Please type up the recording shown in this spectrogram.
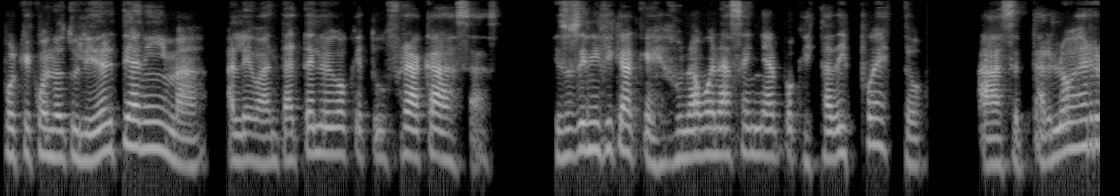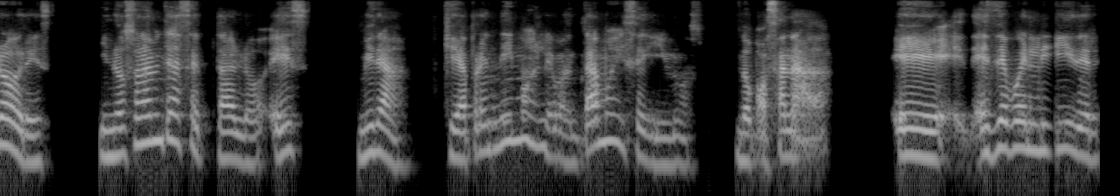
Porque cuando tu líder te anima a levantarte luego que tú fracasas, eso significa que es una buena señal porque está dispuesto a aceptar los errores y no solamente aceptarlo, es, mira, que aprendimos, levantamos y seguimos, no pasa nada. Eh, es de buen líder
